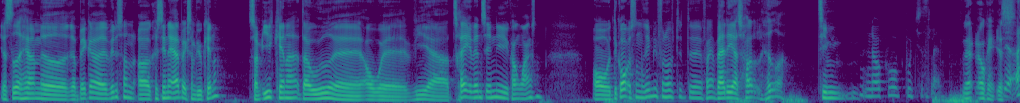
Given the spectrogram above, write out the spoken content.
Jeg sidder her med Rebecca Wittesson og Christina Erbæk, som vi jo kender. Som I kender derude. Øh, og øh, vi er tre events inde i konkurrencen. Og det går sådan rimelig fornuftigt øh, for jer. Hvad er det, jeres hold hedder? Team... Noko Butchers Lab. Ja, Okay, yes. Ja.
